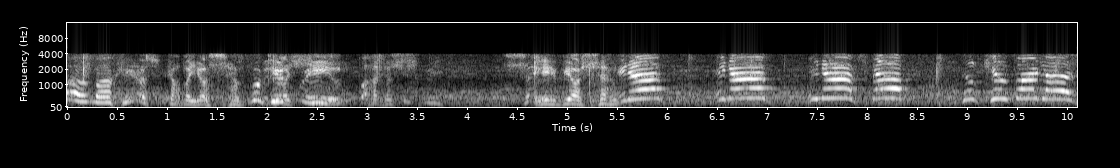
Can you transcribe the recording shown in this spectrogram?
Almachius, cover yourself. Forgive your shield, Bardas. Save yourself. Enough! Enough! Enough! Stop! You'll kill Bardas!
